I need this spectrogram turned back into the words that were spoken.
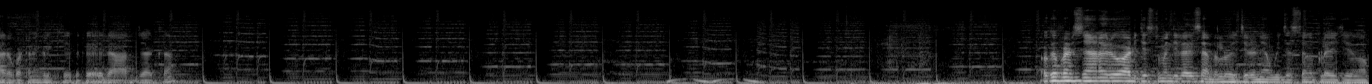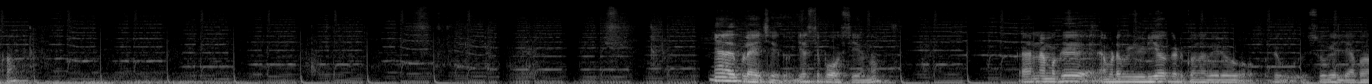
ആരോ ബട്ടൺ ക്ലിക്ക് ചെയ്തിട്ട് ലാർജ് ആക്കുക. ഓക്കെ ഫ്രണ്ട്സ് ഞാനൊരു അഡ്ജസ്റ്റ്മെന്റിൽ സെൻട്രൽ വെച്ചിട്ട് നമുക്ക് ജസ്റ്റ് ഒന്ന് പ്ലേ ചെയ്ത് നോക്കാം. ഞാനത് പ്ലേ ചെയ്തു. ജസ്റ്റ് പോസ്റ്റ് ചെയ്യുന്നു. കാരണം നമുക്ക് നമ്മുടെ വീഡിയോ ഒക്കെ എടുക്കുന്നത് ഒരു ഒരു സുഖമില്ല. അപ്പോൾ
